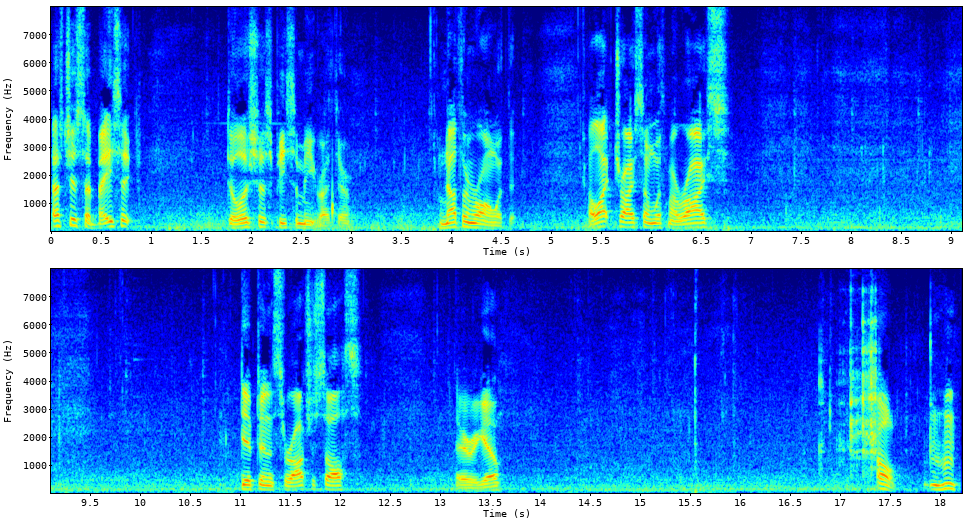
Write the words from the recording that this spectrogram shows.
That's just a basic, delicious piece of meat right there. Nothing wrong with it. I like to try some with my rice. Dipped in the sriracha sauce. There we go. Oh, mm-hmm.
